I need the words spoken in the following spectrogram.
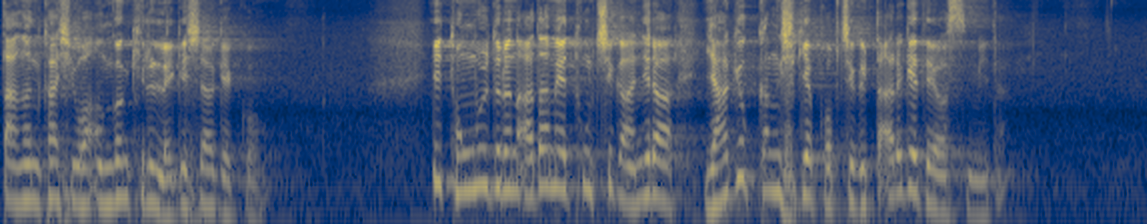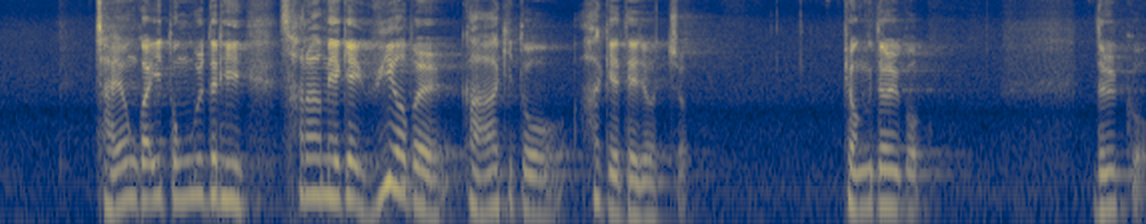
땅은 가시와 엉겅퀴를 내기 시작했고 이 동물들은 아담의 통치가 아니라 약육강식의 법칙을 따르게 되었습니다. 자연과 이 동물들이 사람에게 위협을 가하기도 하게 되었죠. 병들고 늙고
